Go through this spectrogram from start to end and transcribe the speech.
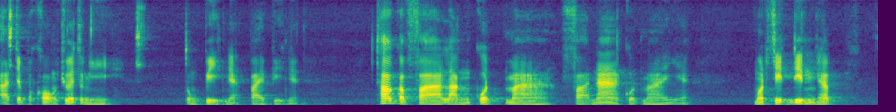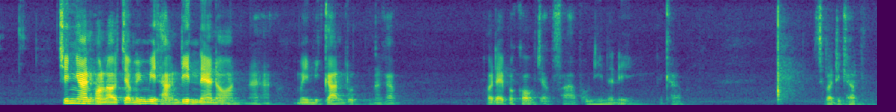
อาจจะประคองช่วยตรงนี้ ตรงปีกเนี่ยปลายปีกเนี่ยเท่ากับฝาหลังกดมาฝาหน้ากดมาอย่างเงี้ยหมดสิทธิ์ดิ้นครับ ชิ้นงานของเราจะไม่มีทางดิ้นแน่นอนนะฮะไม่มีการหลุดนะครับ ก็ได้ประกอบจากฝาพวกนี้นั่นเองนะครับ สวัสดีครับ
